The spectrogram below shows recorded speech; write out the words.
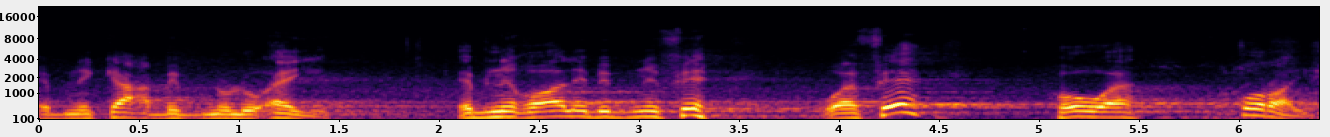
ابن كعب بن لؤي ابن غالب بن فهر وفهر هو قريش.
